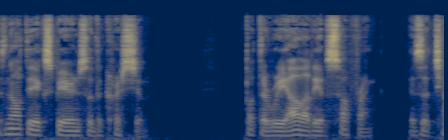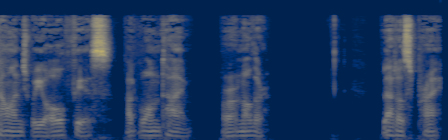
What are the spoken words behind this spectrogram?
is not the experience of the Christian, but the reality of suffering is a challenge we all face at one time or another. Let us pray.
